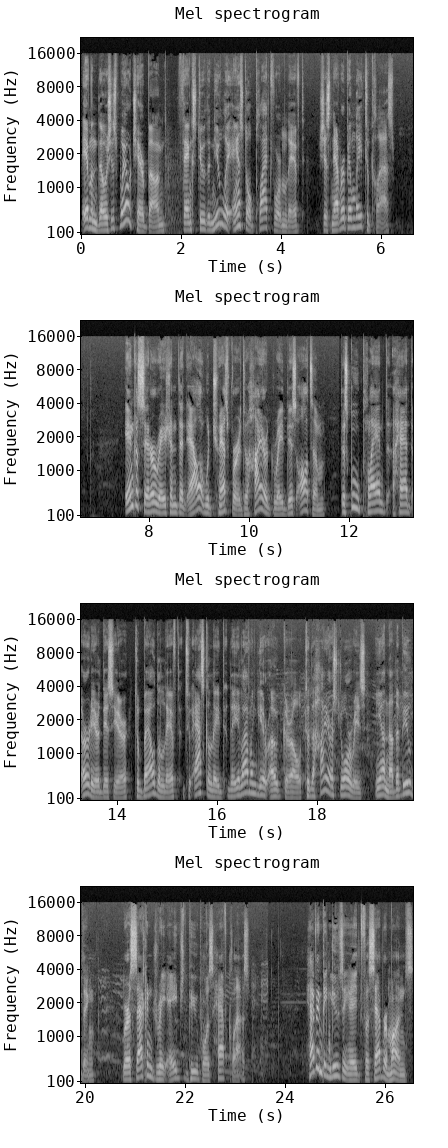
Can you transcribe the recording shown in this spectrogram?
Even though she's wheelchair bound, thanks to the newly installed platform lift, she's never been late to class. In consideration that Ella would transfer to higher grade this autumn, the school planned ahead earlier this year to build the lift to escalate the 11 year old girl to the higher stories in another building, where secondary aged pupils have class. Having been using it for several months,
